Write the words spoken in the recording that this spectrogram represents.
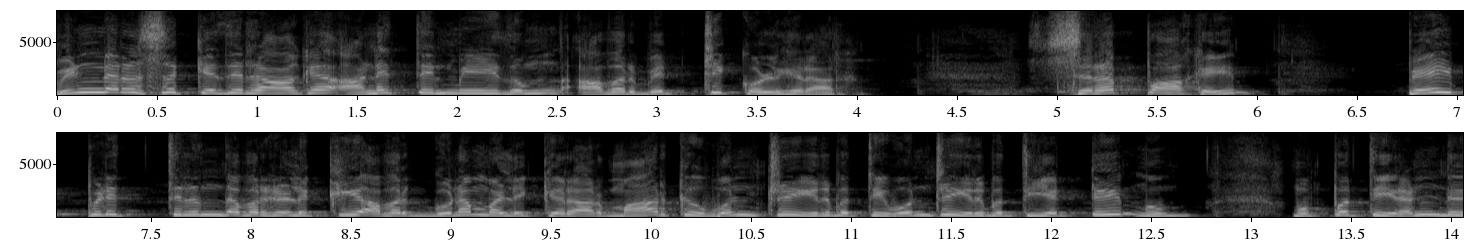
விண்ணரசுக்கு எதிராக அனைத்தின் மீதும் அவர் வெற்றி கொள்கிறார். சிறப்பாக பேய் பிடித்திருந்தவர்களுக்கு அவர் குணம் அளிக்கிறார். மார்க்கு ஒன்று இருபத்தி ஒன்று இருபத்தி எட்டு முப்பத்தி ரெண்டு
